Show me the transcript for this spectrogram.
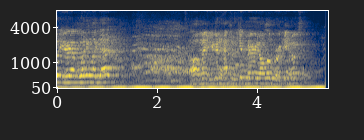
Anybody here have a wedding like that? Oh man, you're gonna have to get married all over again, aren't you?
